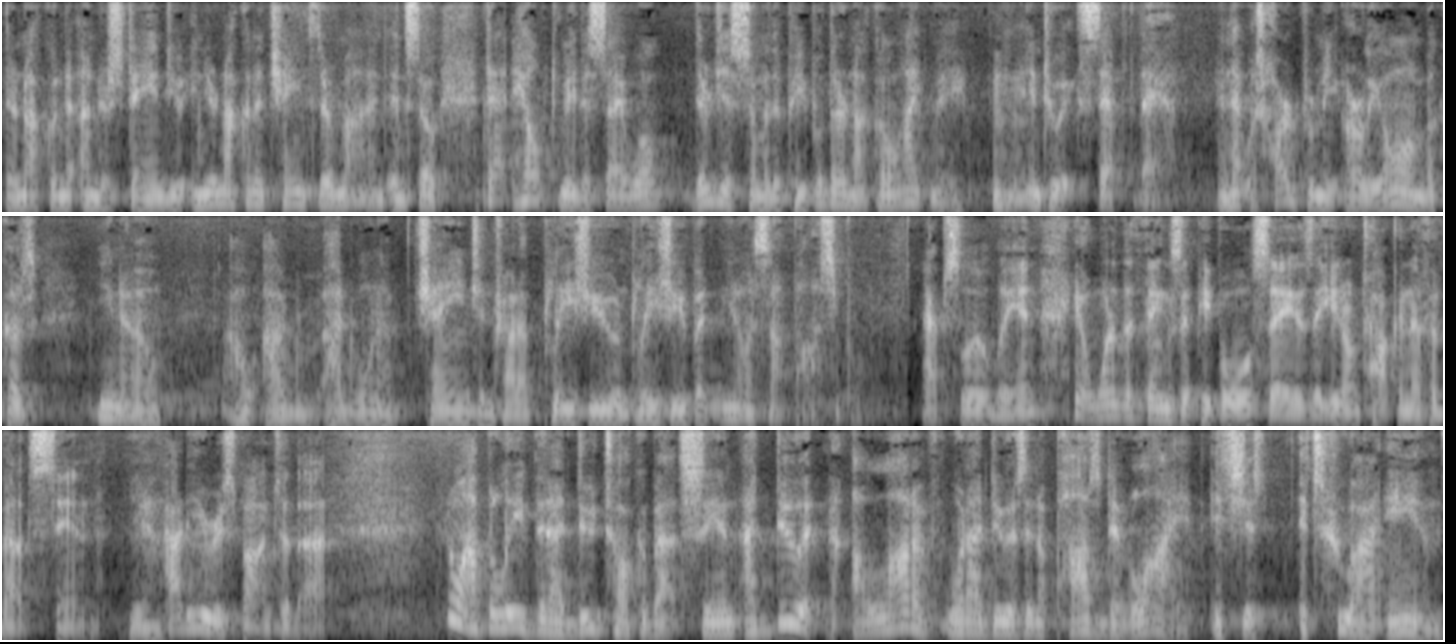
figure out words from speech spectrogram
They're not going to understand you, and you're not going to change their mind. And so that helped me to say, well, they're just some of the people that are not going to like me, mm-hmm. and, and, to accept that. And that was hard for me early on because, you know, I, would I'd want to change and try to please you and please you, but, you know, it's not possible. Absolutely. And, you know, one of the things that people will say is that you don't talk enough about sin. Yeah. How do you respond to that? You know, I believe that I do talk about sin. I do it, a lot of what I do is in a positive light. It's just, it's who I am.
